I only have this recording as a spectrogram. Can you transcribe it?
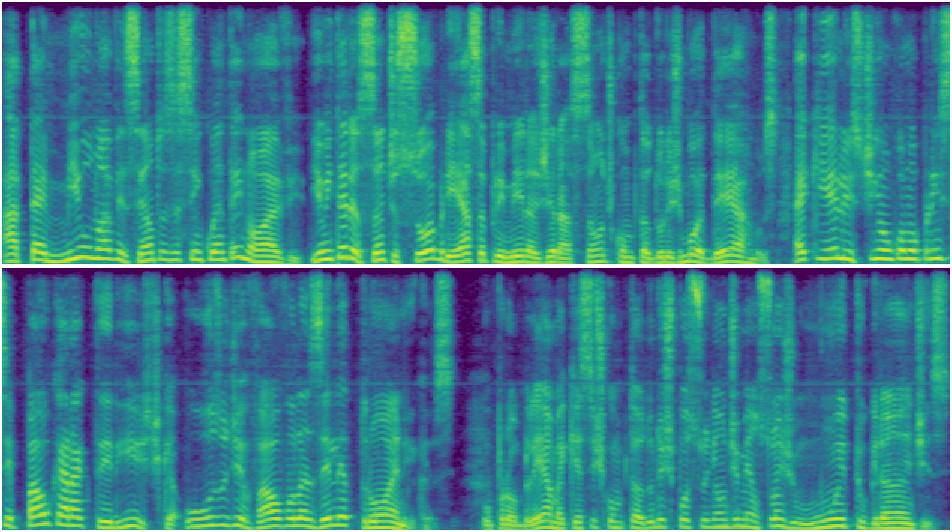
até 1959. E o interessante sobre essa primeira geração de computadores modernos é que eles tinham como principal característica o uso de válvulas eletrônicas. O problema é que esses computadores possuíam dimensões muito grandes.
